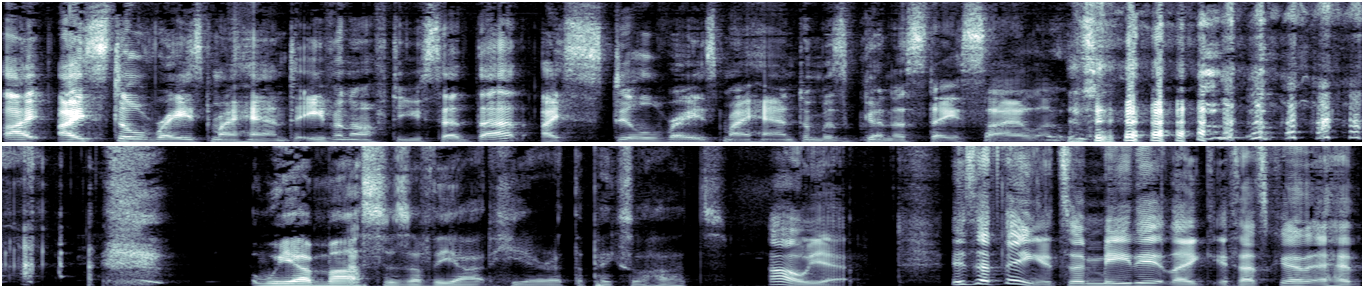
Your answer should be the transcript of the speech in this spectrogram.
I, I still raised my hand. Even after you said that, I still raised my hand and was gonna stay silent. we are masters of the art here at the Pixel Hearts. Oh yeah, it's a thing. It's immediate. Like if that's gonna have,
